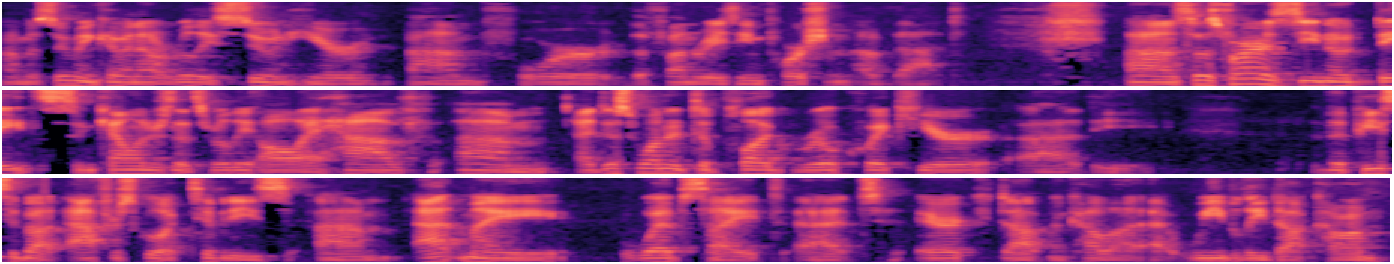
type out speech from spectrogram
I'm assuming, coming out really soon here um, for the fundraising portion of that. Uh, so as far as you know dates and calendars, that's really all I have. Um, I just wanted to plug real quick here uh, the the piece about after school activities um, at my website at eric.mccullough at weebly.com.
